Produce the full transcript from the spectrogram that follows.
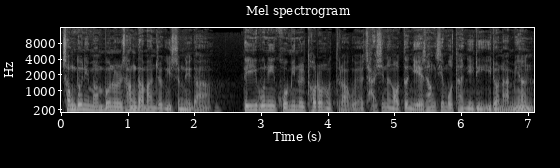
성도님 한 분을 상담한 적이 있습니다. 근데 이분이 고민을 털어놓더라고요. 자신은 어떤 예상치 못한 일이 일어나면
